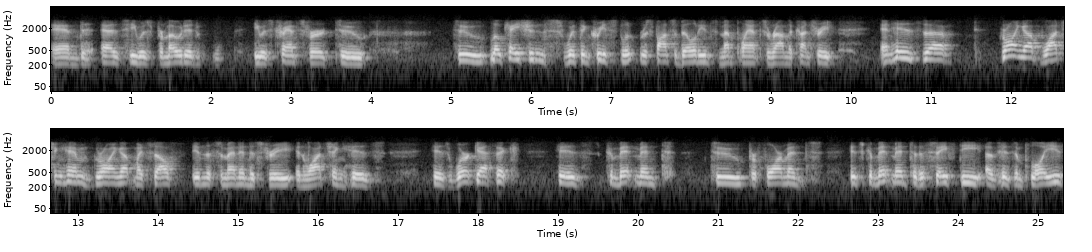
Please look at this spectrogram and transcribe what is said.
And as he was promoted, he was transferred to to locations with increased responsibility in cement plants around the country. And his uh, growing up, watching him, growing up myself in the cement industry, and watching his his work ethic, his commitment to performance, his commitment to the safety of his employees,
